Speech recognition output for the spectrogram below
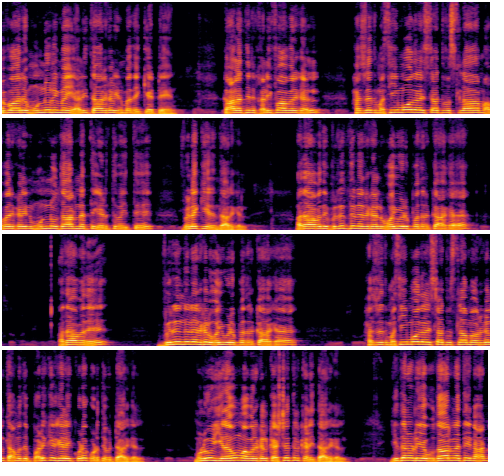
எவ்வாறு முன்னுரிமை அளித்தார்கள் என்பதை கேட்டேன். காலத்தின் கலிஃபா அவர்கள் ஹசரத் மசீமோத் அலி இஸ்லாத் இஸ்லாம் அவர்களின் முன் உதாரணத்தை எடுத்து வைத்து விளக்கியிருந்தார்கள். அதாவது விருந்தினர்கள் ஓய்வெடுப்பதற்காக அதாவது விருந்தினர்கள் ஓய்வெடுப்பதற்காக ஹசரத் மசீமோத் அலி இஸ்லாத் இஸ்லாம் அவர்கள் தமது படுக்கைகளை கூட கொடுத்து விட்டார்கள். முழு இரவும் அவர்கள் கஷ்டத்தில் கழித்தார்கள். இதனுடைய உதாரணத்தை நான்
